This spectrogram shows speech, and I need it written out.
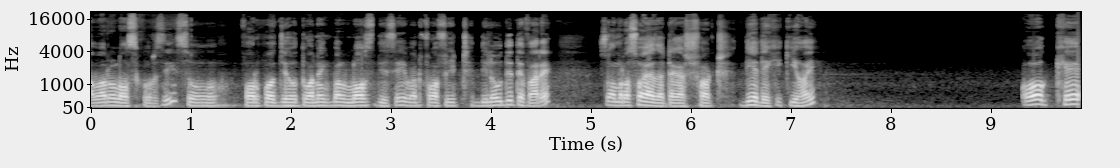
আবারও লস করছি। সো পরপর যেহেতু অনেকবার লস দিছে, এবার প্রফিট দিলেও দিতে পারে। সো আমরা ছয় হাজার টাকার শর্ট দিয়ে দেখি কি হয়। ওকে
